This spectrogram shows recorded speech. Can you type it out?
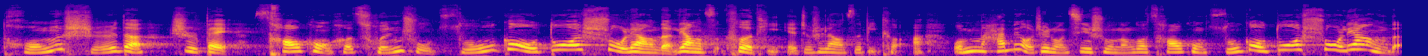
同时的制备、操控和存储足够多数量的量子客体，也就是量子比特啊。我们还没有这种技术能够操控足够多数量的。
